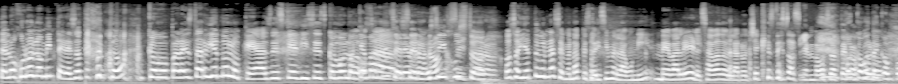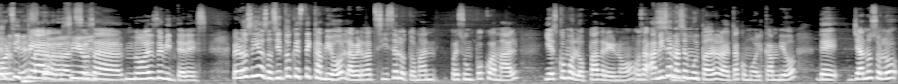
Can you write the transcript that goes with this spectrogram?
te lo juro, no me interesa tanto como para estar viendo lo que haces, que dices, cómo lo... que el cerebro, ¿no? Sí, justo. O sea, ya tuve una semana pesadísima en la uni, me vale el sábado de la noche que estés haciendo, o sea, te lo cómo te comportes. Sí, claro, sí, o sea, no es de mi interés. Pero sí, o sea, siento que este cambio, la verdad, sí se lo toman pues un poco a mal. Y es como lo padre, ¿no? O sea, a mí se me hace muy padre, la neta, como el cambio de ya no solo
